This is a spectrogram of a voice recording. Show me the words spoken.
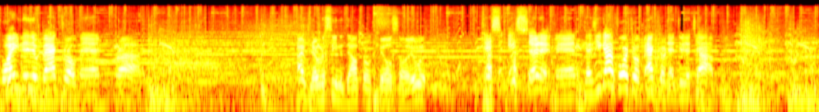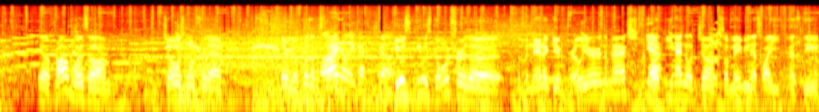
Why you did a back throw, man? Bruh. I've never seen a down throw kill, so it would. I It's, s- it shouldn't, man. Because you got forced to a back throw that do the job. Yeah, the problem was um, Joe was going for that. There we go. Close out the side. Finally got the kill. He was he was going for the the banana gift earlier in the match. Yeah. But he had no jump, so maybe that's why he SD'd.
